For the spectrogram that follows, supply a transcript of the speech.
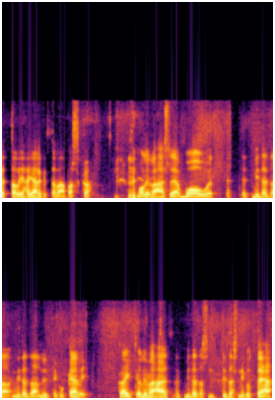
että oli ihan järkyttävää paskaa. Mä olin vähän silleen, wow, että, että, että mitä, täällä, mitä täällä nyt niinku kävi. Kaikki oli vähän, että, että mitä tässä nyt pitäisi niinku tehdä.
